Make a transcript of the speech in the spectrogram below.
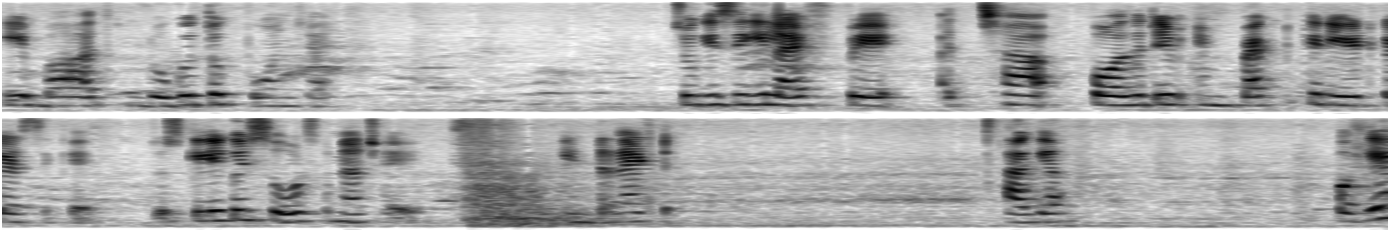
कि ये बात लोगों तक पहुँच जाए, जो किसी की लाइफ पे अच्छा पॉजिटिव इम्पैक्ट क्रिएट कर सके। तो उसके लिए कोई सोर्स होना चाहिए। इंटरनेट आ गया। ओके?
